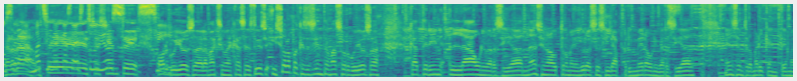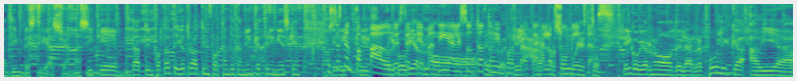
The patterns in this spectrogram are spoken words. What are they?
O sea, ¿Verdad? la máxima Usted casa de estudios. se siente sí. orgullosa de la máxima casa de estudios y solo para que se sienta más orgullosa, Catherine, la Universidad Nacional Autónoma de Honduras es la primera universidad en Centroamérica en temas de investigación. Así que dato importante y otro dato importante también, Catherine, es que Usted está empapado de este tema. Dígale esos datos el- importantes claro, a los por supuesto. El gobierno de la República había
